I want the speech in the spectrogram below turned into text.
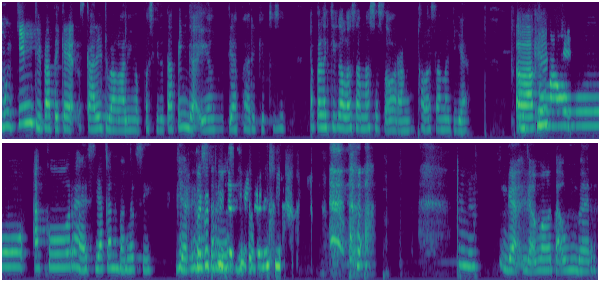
mungkin di publik kayak sekali dua kali ngepost gitu tapi nggak yang tiap hari gitu sih. Apalagi kalau sama seseorang kalau sama dia. Okay. uh, aku mau aku rahasiakan banget sih biar misterius gitu. Nggak nggak mau tak umbar.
